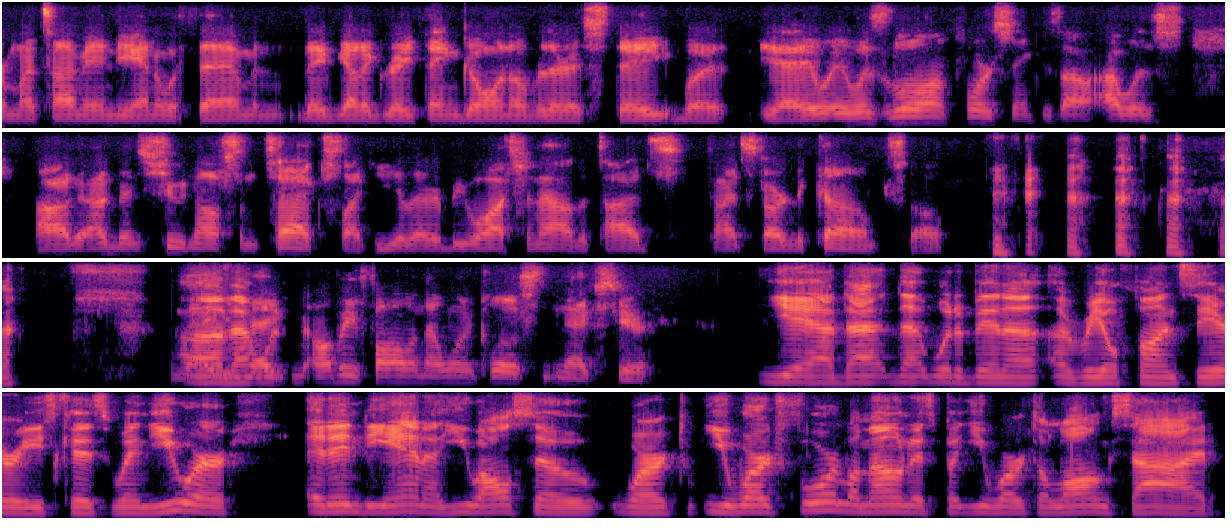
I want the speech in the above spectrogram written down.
from my time in Indiana with them, and they've got a great thing going over there at State. But yeah, it, it was a little unfortunate because I, I, was i had been shooting off some texts like you better be watching out. The tide's tide's starting to come. So uh, would, I'll be following that one close next year. Yeah, that that would have been a, a real fun series because when you were at Indiana, you also worked you worked for Lemonis, but you worked alongside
